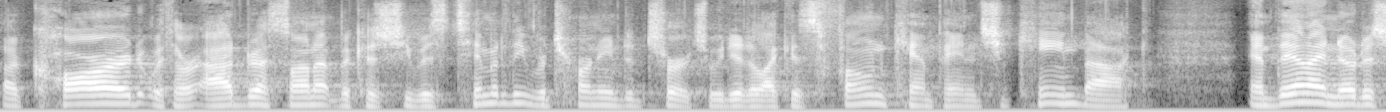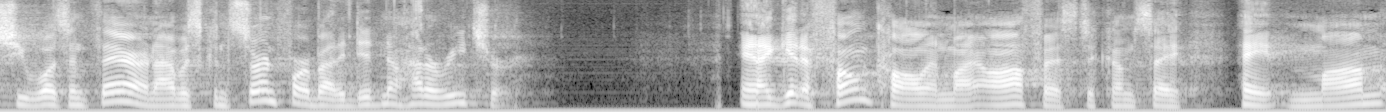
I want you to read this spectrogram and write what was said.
a card with her address on it because she was timidly returning to church. We did like his phone campaign and she came back. And then I noticed she wasn't there and I was concerned for her, but I didn't know how to reach her. And I get a phone call in my office to come say, hey, mom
